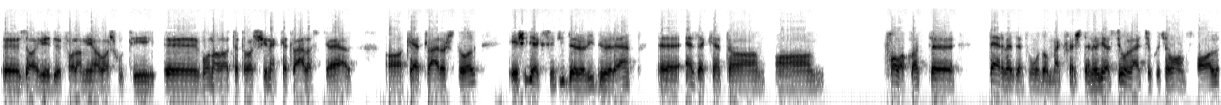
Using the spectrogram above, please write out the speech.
e, zajvédő fal, ami a vasúti e, vonalat, tehát a sineket választja el a kertvárostól, és igyekszünk időről időre ezeket a, a falakat tervezett módon megfesteni. Ugye azt jól látjuk, hogyha van fal,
